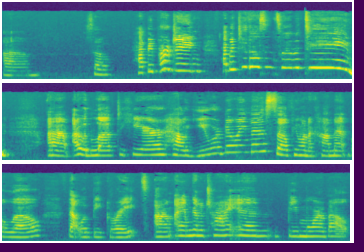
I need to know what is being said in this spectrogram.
um, so happy purging! Happy 2017! Um, I would love to hear how you are doing this, so if you want to comment below, that would be great. Um, I am going to try and be more about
